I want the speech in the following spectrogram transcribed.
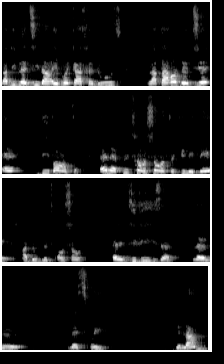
La Bible dit dans Hébreu 4, 12, la parole de Dieu est vivante. Elle est plus tranchante qu'une épée à double tranchant. Elle divise le, l'esprit de l'âme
